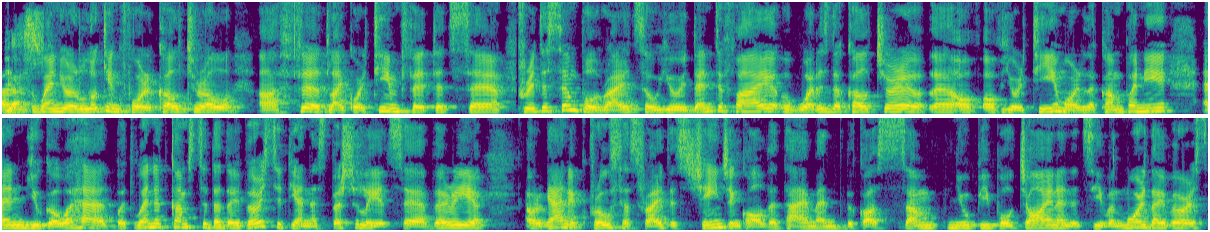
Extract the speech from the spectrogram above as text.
uh, yes. when you're looking for a cultural uh, fit, like or team fit, it's uh, pretty simple, right? So you identify what is the culture uh, of, of your team or the company and you go ahead. But when it comes to the diversity, and especially it's a very organic process, right? It's changing all the time. And because some new people join and it's even more diverse,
